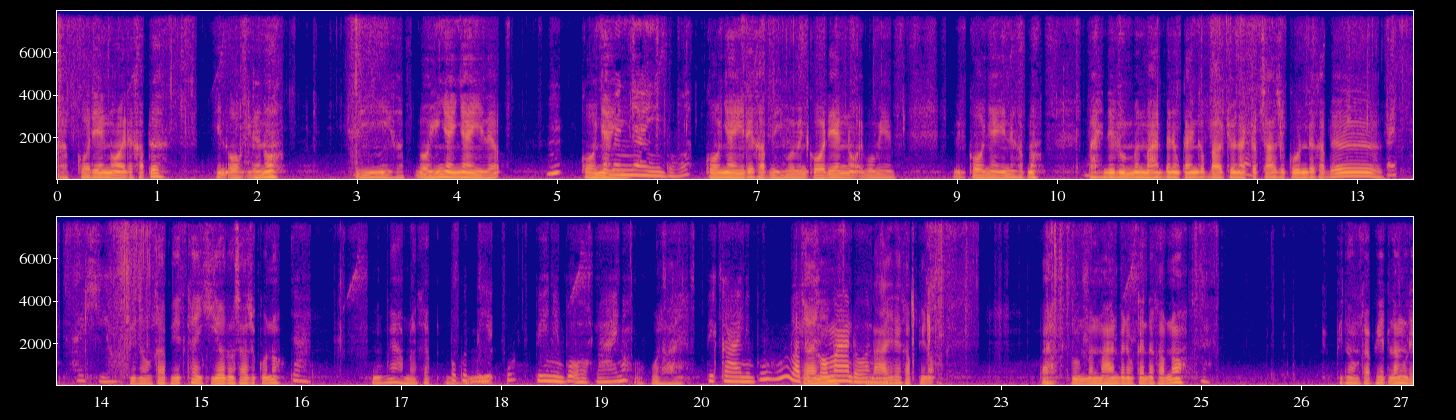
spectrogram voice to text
ครับกอแดงหน่อยนะครับเด้อเห็นออกอีกแล้วเนาะนี่ครับดอกใหญ่ๆแล้วกอใหจะญ่เป็นใหญ่บ่กอใหญ่เด้อครับนี่มันเป็นกอแดงหน่อยบ่แม่นเป็นกอใหญ่นะครับเนาะไปในหลุมมันมันๆไปนำกันกับบ่าวโจนัดกับสาวสกุลเด้อครับเด้อไข่เขียวพี่น้องครับเฮ็ดไข่เขียวน้องสาวสกุลเนาะจ้ะงามเลยครับปกติอุ๊ยปีนี้บ่ออกหลายเนาะโอ้โหหลายปีกายนี่บ่ว่าแต่จ้เขามาดอนหลายเลยครับพี่น้องไปหลุมมันมันๆไปนำกันนะครับเนาะจ้ะ พี่น้องครับเฮ็ดหลังแหล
